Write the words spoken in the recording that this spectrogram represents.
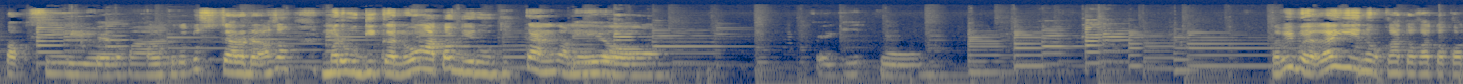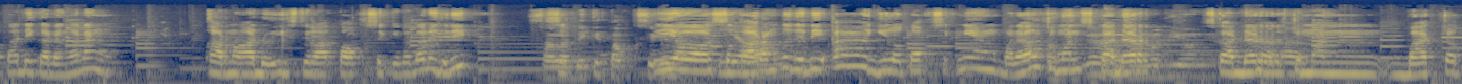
toksik Iya, gitu kalau kan. kita tuh secara tidak langsung merugikan uang atau dirugikan sama Iya. uang. Kayak gitu. Tapi balik lagi nuk kata-kata tadi kadang-kadang karena ada istilah toksik itu tadi jadi Salah Se- dikit toxic. iya sekarang tuh jadi ah gila toksik nih yang padahal cuman sekadar sekadar Heeh. cuman bacot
